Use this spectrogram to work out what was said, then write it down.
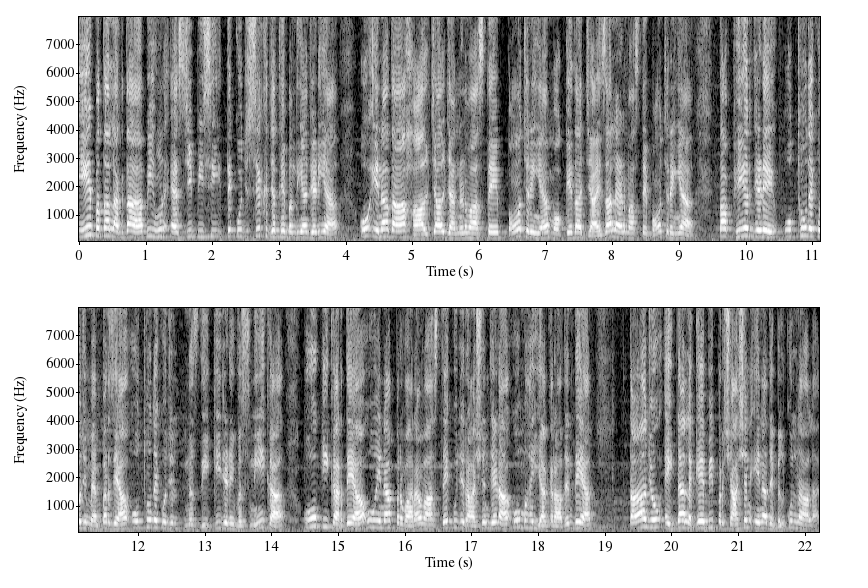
ਇਹ ਪਤਾ ਲੱਗਦਾ ਵੀ ਹੁਣ ਐਸਜੀਪੀਸੀ ਤੇ ਕੁਝ ਸਿੱਖ ਜਥੇਬੰਦੀਆਂ ਜਿਹੜੀਆਂ, ਉਹ ਇਹਨਾਂ ਦਾ ਹਾਲਚਾਲ ਜਾਣਨ ਵਾਸਤੇ ਪਹੁੰਚ ਰਹੀਆਂ, ਮੌਕੇ ਦਾ ਜਾਇਜ਼ਾ ਲੈਣ ਵਾਸਤੇ ਪਹੁੰਚ ਰਹੀਆਂ, ਤਾਂ ਫਿਰ ਜਿਹੜੇ ਉੱਥੋਂ ਦੇ ਕੁਝ ਮੈਂਬਰਸ ਆ, ਉੱਥੋਂ ਦੇ ਕੁਝ ਨਜ਼ਦੀਕੀ ਜਿਹੜੇ ਵਸਨੀਕ ਆ, ਉਹ ਕੀ ਕਰਦੇ ਆ, ਉਹ ਇਹਨਾਂ ਪਰਿਵਾਰਾਂ ਵਾਸਤੇ ਕੁਝ ਰਾਸ਼ਨ ਜਿਹੜਾ, ਉਹ ਮੁਹੱਈਆ ਕਰਾ ਦਿੰਦੇ ਆ। ਤਾਂ ਜੋ ਐਦਾਂ ਲੱਗੇ ਵੀ ਪ੍ਰਸ਼ਾਸਨ ਇਹਨਾਂ ਦੇ ਬਿਲਕੁਲ ਨਾਲ ਆ।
